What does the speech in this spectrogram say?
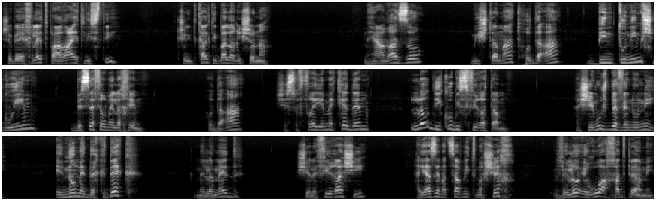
שבהחלט פערה את ליסטי כשנתקלתי בה לראשונה. מהערה זו משתמעת הודאה בנתונים שגויים בספר מלכים. הודאה שסופרי ימי קדם לא דייקו בספירתם. השימוש בבינוני אינו מדקדק, מלמד שלפי רש"י, היה זה מצב מתמשך ולא אירוע חד פעמי.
